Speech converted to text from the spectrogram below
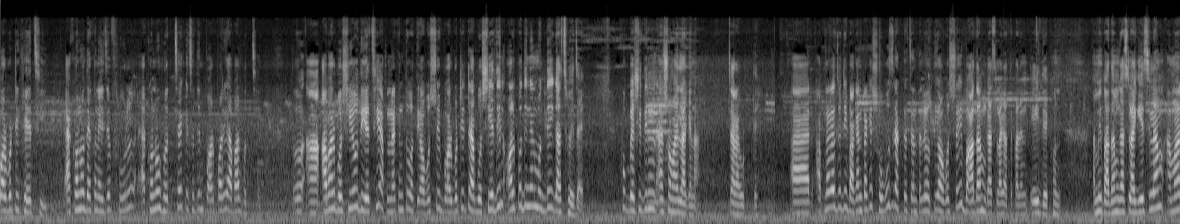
বরবটি খেয়েছি। এখনও দেখুন এই যে ফুল এখনও হচ্ছে, কিছুদিন পর পরই আবার হচ্ছে। তো আবার বসিয়েও দিয়েছি, আপনারা কিন্তু অতি অবশ্যই বরবটিটা বসিয়ে দিন, অল্প দিনের মধ্যেই গাছ হয়ে যায়। খুব বেশি দিন সময় লাগে না চারা উঠতে। আর আপনারা যদি বাগানটাকে সবুজ রাখতে চান, তাহলে অতি অবশ্যই বাদাম গাছ লাগাতে পারেন। এই দেখুন আমি বাদাম গাছ লাগিয়েছিলাম। আমার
